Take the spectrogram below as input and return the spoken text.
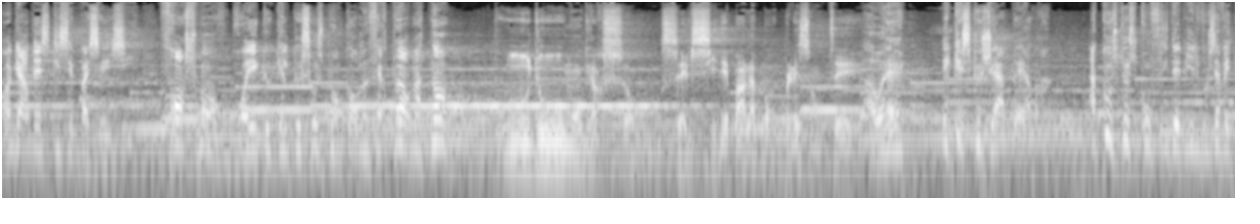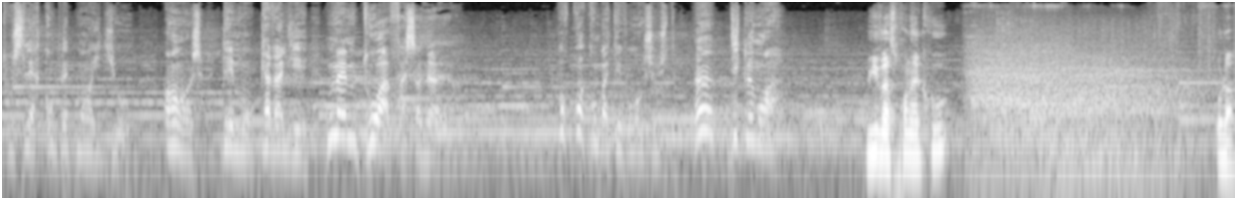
Regardez ce qui s'est passé ici. Franchement, vous croyez que quelque chose peut encore me faire peur maintenant? Doudou, mon garçon, celle-ci n'est pas là pour plaisanter. Ah ouais? Et qu'est-ce que j'ai à perdre? À cause de ce conflit débile, vous avez tous l'air complètement idiots. Ange, démon, cavalier, même toi, façonneur. Pourquoi combattez-vous au juste Hein Dites-le moi. Lui il va se prendre un coup. Oh là.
